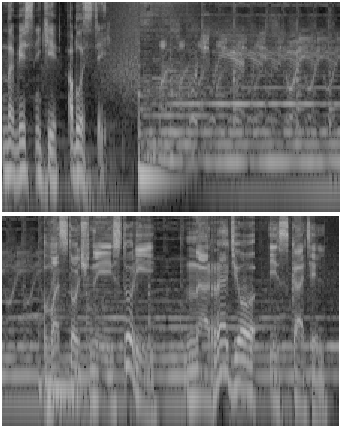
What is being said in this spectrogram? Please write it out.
наместники областей. Восточные истории на радиоискатель.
